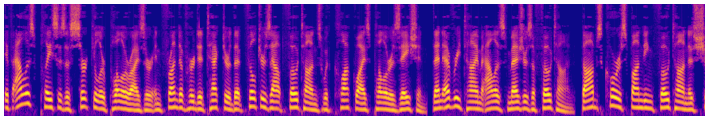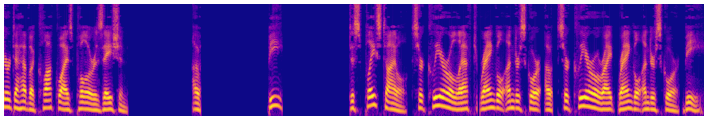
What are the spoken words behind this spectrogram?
If Alice places a circular polarizer in front of her detector that filters out photons with clockwise polarization, then every time Alice measures a photon, Bob's corresponding photon is sure to have a clockwise polarization. A B display style circliero left wrangle underscore a circliero right wrangle underscore B.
